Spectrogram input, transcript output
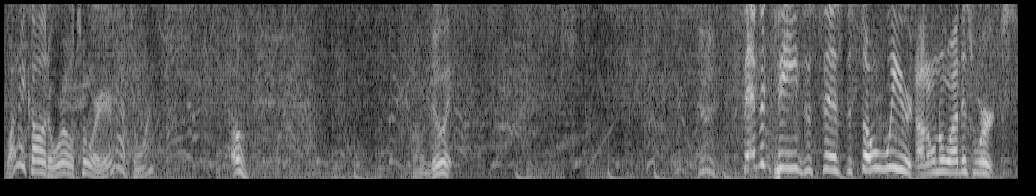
Why do they call it a World Tour? They're not torn. Oh. Don't do it. 17's assist is so weird. I don't know why this works.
